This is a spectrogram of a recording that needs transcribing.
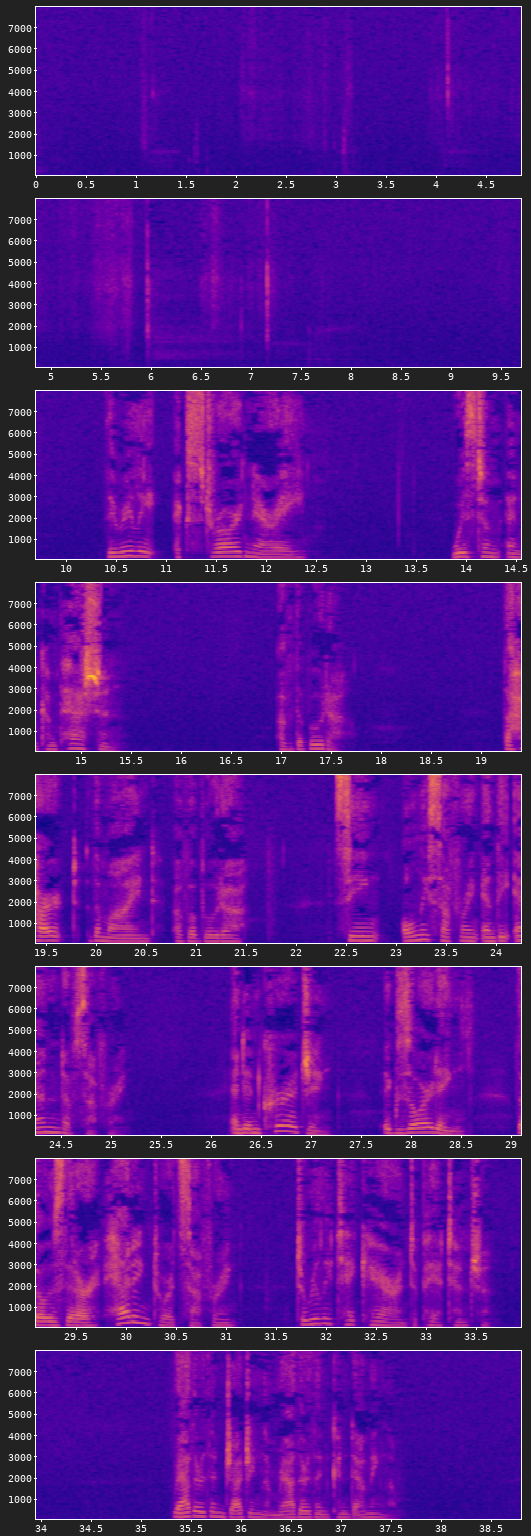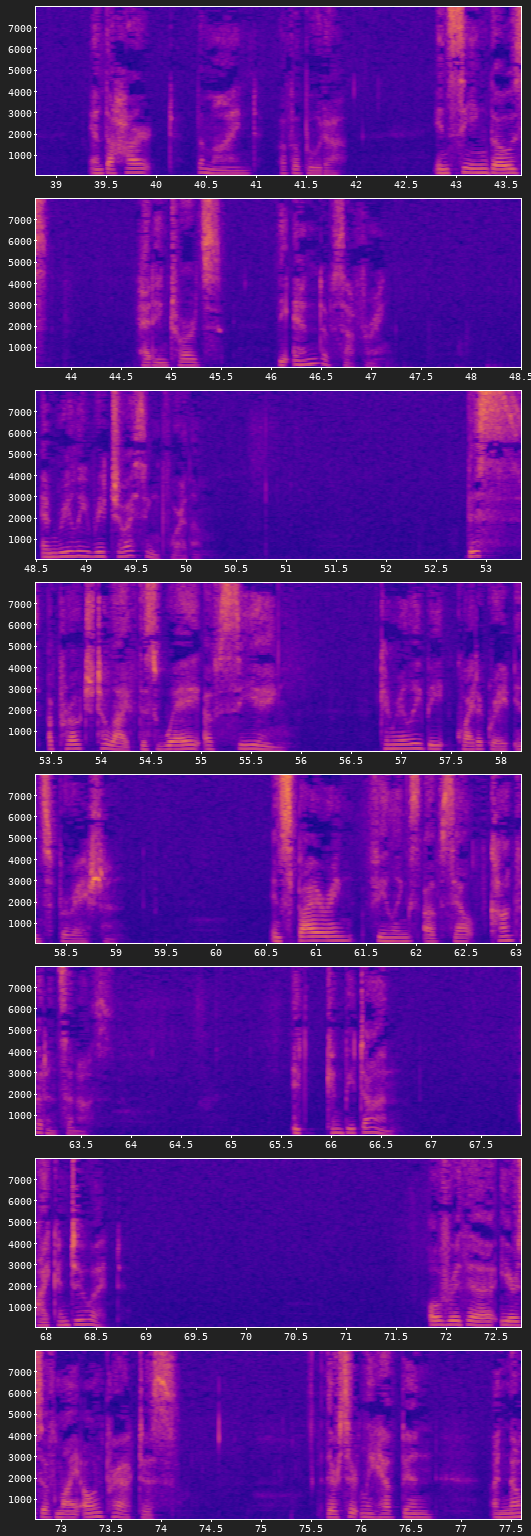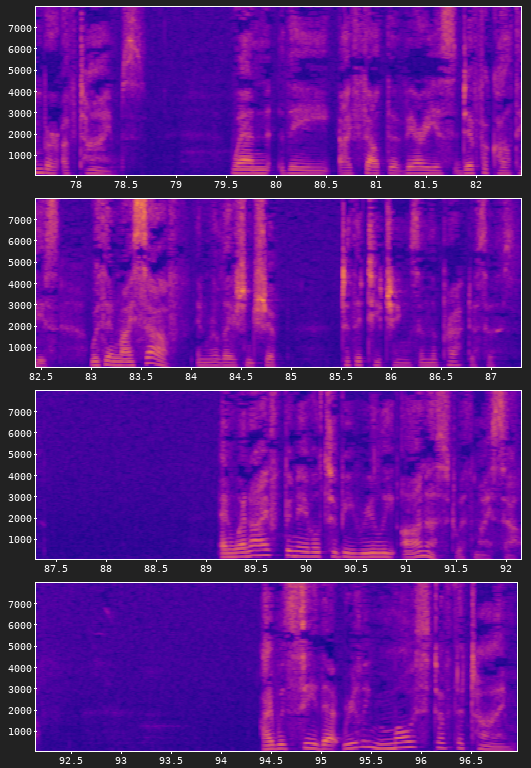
The really extraordinary wisdom and compassion of the Buddha. The heart, the mind of a Buddha, seeing only suffering and the end of suffering, and encouraging, exhorting those that are heading towards suffering to really take care and to pay attention, rather than judging them, rather than condemning them. And the heart, the mind of a Buddha, in seeing those heading towards the end of suffering and really rejoicing for them. This approach to life, this way of seeing, can really be quite a great inspiration, inspiring feelings of self confidence in us. It can be done. I can do it. Over the years of my own practice, there certainly have been a number of times when the I felt the various difficulties within myself in relationship to the teachings and the practices. And when I've been able to be really honest with myself, I would see that really most of the time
